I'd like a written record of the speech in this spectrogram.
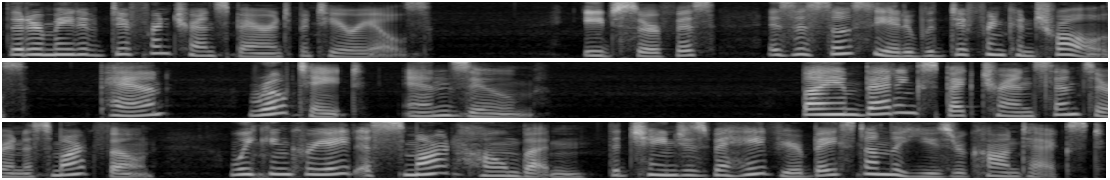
that are made of different transparent materials. Each surface is associated with different controls pan, rotate, and zoom. By embedding SpecTrans sensor in a smartphone, we can create a smart home button that changes behavior based on the user context.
